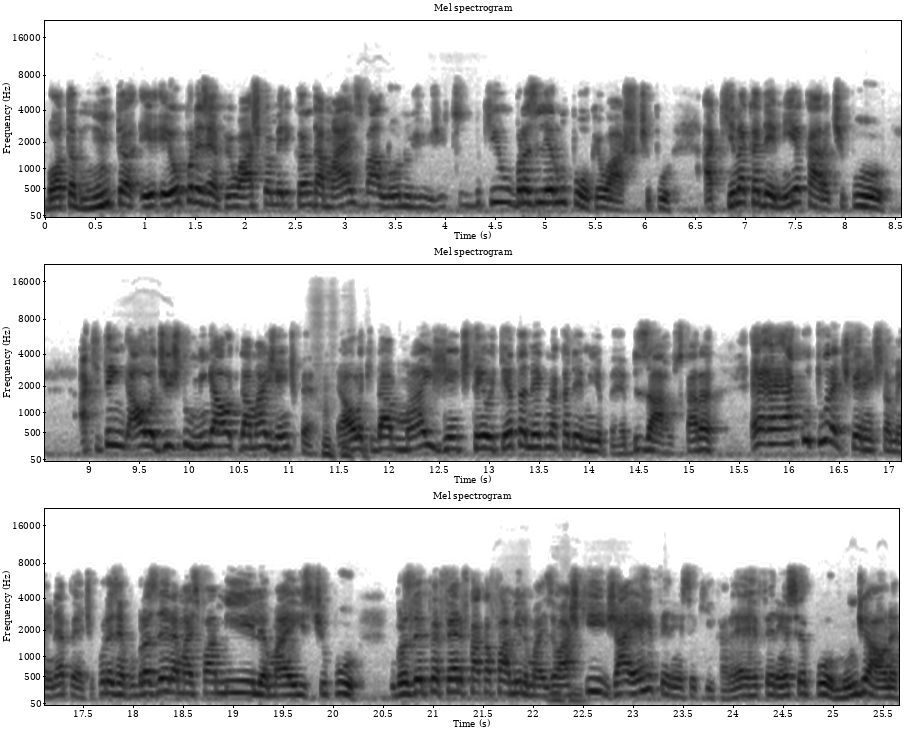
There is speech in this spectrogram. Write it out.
bota muita. Eu, por exemplo, eu acho que o americano dá mais valor no jiu-jitsu do que o brasileiro um pouco, eu acho. Tipo, aqui na academia, cara, tipo. Aqui tem aula de domingo, é a aula que dá mais gente, pé. É a aula que dá mais gente. Tem 80 negros na academia, pé. É bizarro. Os caras. É, é, a cultura é diferente também, né, Pet? Por exemplo, o brasileiro é mais família, mais tipo. O brasileiro prefere ficar com a família, mas eu acho que já é referência aqui, cara. É referência, pô, mundial, né?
